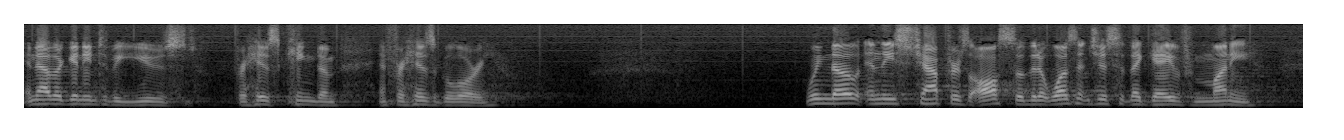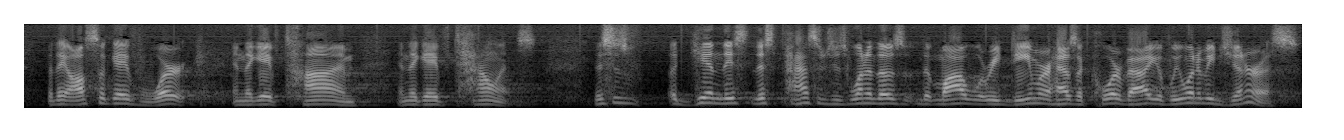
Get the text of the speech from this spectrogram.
and now they're getting to be used for His kingdom and for His glory. We note in these chapters also that it wasn't just that they gave money, but they also gave work, and they gave time, and they gave talents. This is, again, this, this passage is one of those that while Redeemer has a core value, if we want to be generous,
